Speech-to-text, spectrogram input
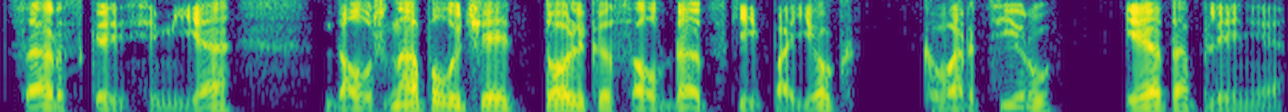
царская семья должна получать только солдатский паёк, квартиру и отопление.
